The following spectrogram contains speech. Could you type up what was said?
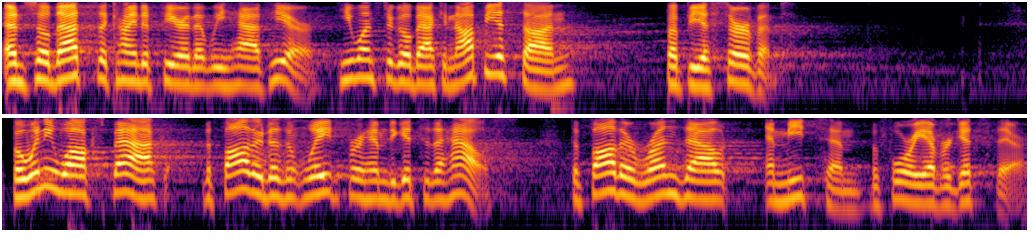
And so that's the kind of fear that we have here. He wants to go back and not be a son, but be a servant. But when he walks back, the father doesn't wait for him to get to the house. The father runs out and meets him before he ever gets there.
